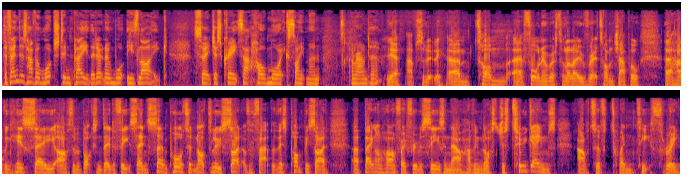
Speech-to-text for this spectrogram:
defenders haven't watched him play; they don't know what he's like. So it just creates that whole more excitement around it. Yeah, absolutely. Um, Tom, uh, 4 0 Bristol all over it. Tom Chappell uh, having his say after the Boxing Day defeat, saying so important not to lose sight of the fact that this Pompey side are bang on halfway through the season now, having lost just two games out of 23.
